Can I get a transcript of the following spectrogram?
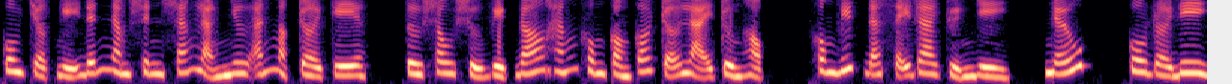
cô chợt nghĩ đến nam sinh sáng lạng như ánh mặt trời kia từ sau sự việc đó hắn không còn có trở lại trường học, không biết đã xảy ra chuyện gì, nếu, cô rời đi,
